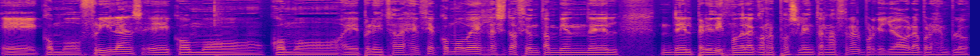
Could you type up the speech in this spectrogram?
Eh, como freelance, eh, como, como periodista de agencia, ¿cómo ves la situación también del, del periodismo de la corresponsabilidad internacional? Porque yo ahora, por ejemplo,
